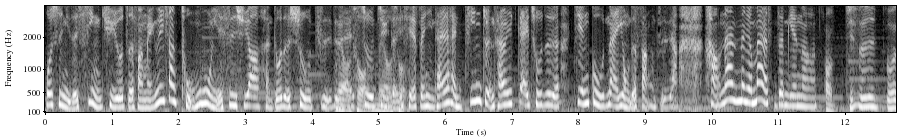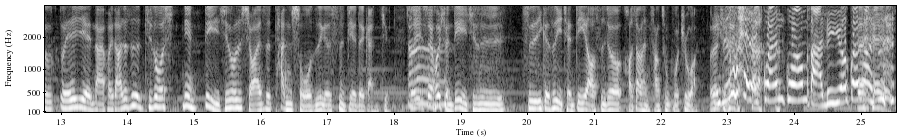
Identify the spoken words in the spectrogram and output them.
或是你的兴趣有这方面，因为像土木也是需要很多的数字，对不对？数据的一些分析，才很精准，才会盖出这个坚固耐用的房子。这样好，那那个 Miles。这边呢？哦，其实我我也难回答，就是其实我念地理，其实我是喜欢是探索这个世界的感觉，所以所以会选地理，其实。是一个是以前第一老师就好像很常出国去玩，你是为了观光吧？旅游观光 是？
